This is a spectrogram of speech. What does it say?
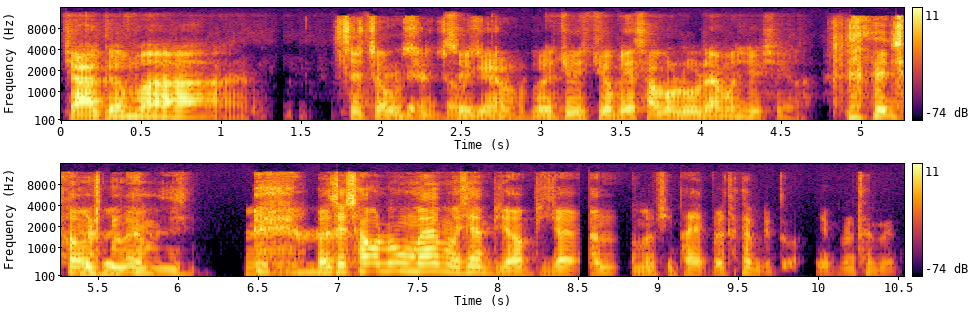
价格嘛适中适中随便吧，不就就别超过 Lululemon 就行了。超过 Lululemon，而且超过 Lululemon 现在比较比较什么品牌也不是特别多，也不是特别多，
